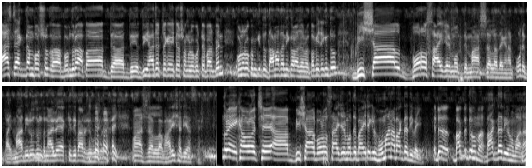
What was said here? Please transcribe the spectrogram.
লাস্ট একদম বন্ধুরা আপনার টাকা এটা সংগ্রহ করতে পারবেন। কোন রকম কিন্তু দামাদামি করা যাবে না। তবে এটা কিন্তু বিশাল বড় সাইজের মধ্যে মার্শাল্লাহ দেখেন আর ওরে ভাই মাদির ওজন তো না এক কেজি পার ভাই। মাশাল্লাহ ভারী সারি আছে। বন্ধুরা এখানে হচ্ছে বিশাল বড় সাইজের মধ্যে ভাই এটা কি হোমা না বাগদাদি ভাই? এটা বাগদাদি হোমা বাগদাদি হোমা না।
